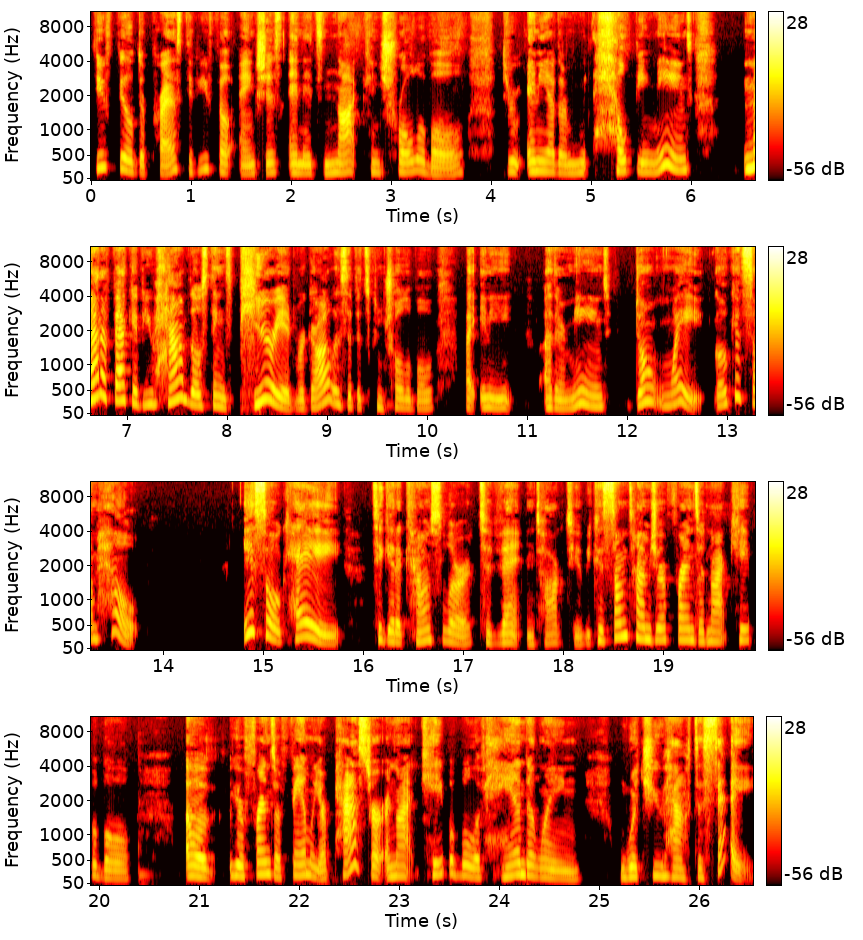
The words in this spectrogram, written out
if you feel depressed, if you feel anxious, and it's not controllable through any other healthy means, matter of fact, if you have those things, period, regardless if it's controllable by any other means, don't wait. Go get some help. It's okay to get a counselor to vent and talk to because sometimes your friends are not capable of your friends or family or pastor are not capable of handling what you have to say.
